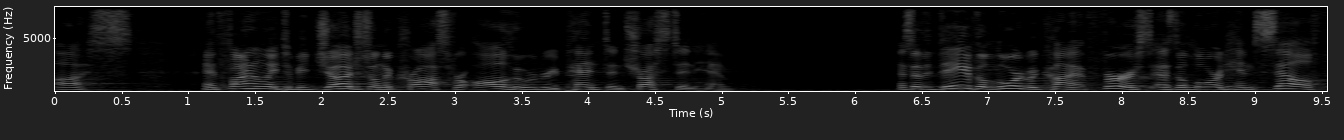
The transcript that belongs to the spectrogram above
us. And finally, to be judged on the cross for all who would repent and trust in him. And so the day of the Lord would come at first as the Lord himself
